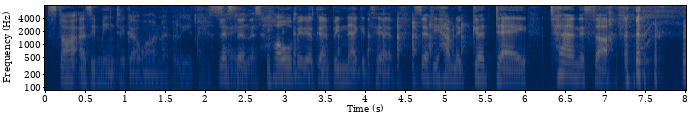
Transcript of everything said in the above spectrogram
start as you mean to go on, I believe. Listen, this whole video is going to be negative. So if you're having a good day, turn this off.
